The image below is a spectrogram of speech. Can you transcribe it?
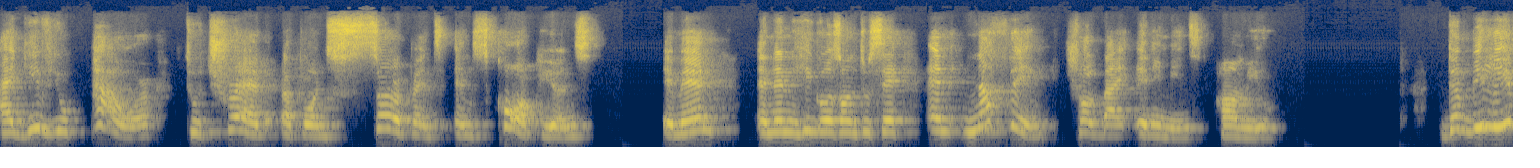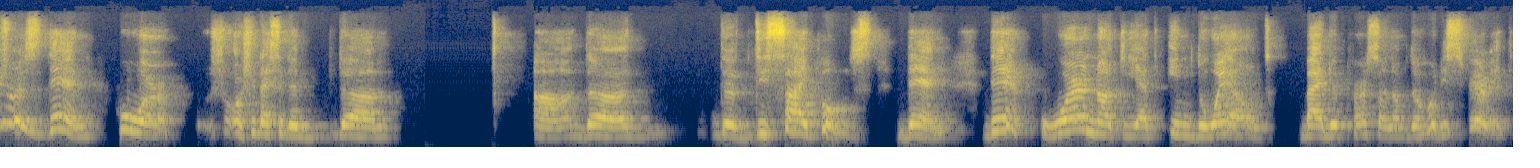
I give you power to tread upon serpents and scorpions. Amen. And then he goes on to say, And nothing shall by any means harm you. The believers then, who were, or should I say, the, the, uh, the the disciples then they were not yet indwelled by the person of the holy spirit.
